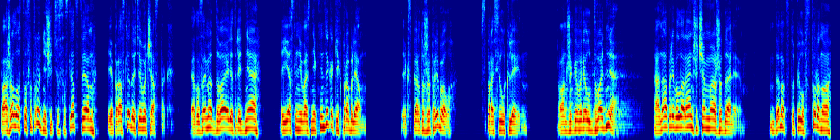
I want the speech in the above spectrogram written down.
пожалуйста, сотрудничайте со следствием и проследуйте в участок. Это займет два или три дня, если не возникнет никаких проблем». «Эксперт уже прибыл?» — спросил Клейн. «Он же говорил два дня. Она прибыла раньше, чем мы ожидали». Дэн отступил в сторону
